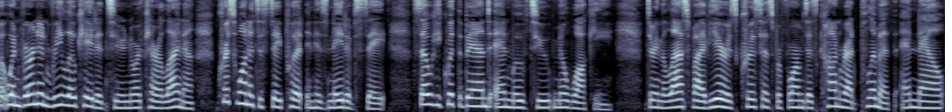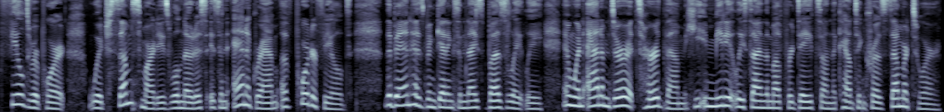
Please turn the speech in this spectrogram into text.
But when Vernon relocated to North Carolina, Chris wanted to stay put in his native state, so he quit the band and moved to Milwaukee. During the last five years, Chris has performed as Conrad Plymouth and now Field Report, which some smarties will notice is an anagram of Porterfield. The band has been getting some nice buzz lately, and when Adam Duritz heard them, he immediately signed them up for dates on the Counting Crows summer tour.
